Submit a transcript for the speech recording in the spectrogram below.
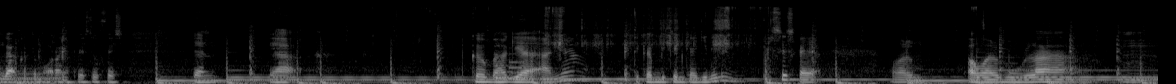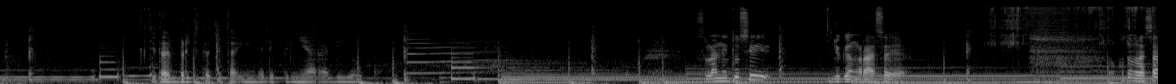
nggak ketemu orangnya face to face dan ya kebahagiaannya ketika bikin kayak gini nih persis kayak awal awal mula hmm, kita bercita-cita ingin jadi penyiar radio. Selain itu sih juga ngerasa ya aku tuh ngerasa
